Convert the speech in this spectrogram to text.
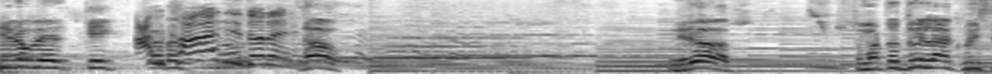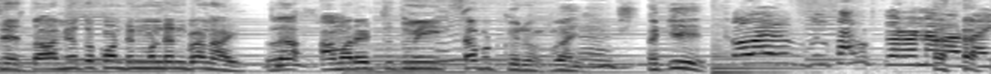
নীরবের কেক দাও। নীরব তোমার তো দুই লাখ হয়েছে তো আমিও তো কন্টেন্ট মন্টেন্ট বানাই। আমার একটু তুমি সাপোর্ট করো ভাই। নাকি? সবাই সাপোর্ট করো না আমার ভাই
